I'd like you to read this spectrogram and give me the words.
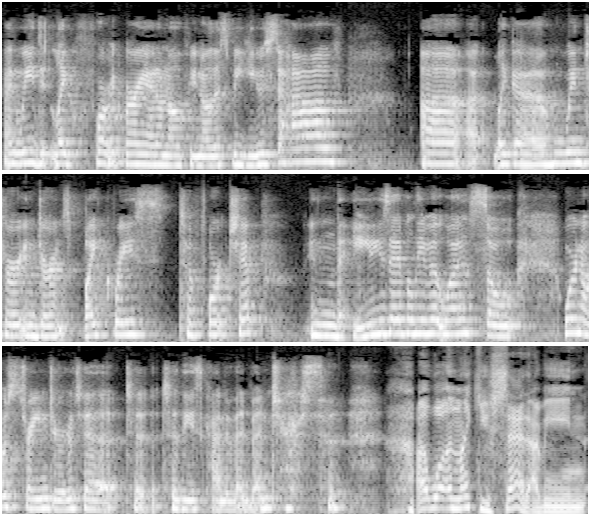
And we did, like Fort McMurray. I don't know if you know this. We used to have uh, like a winter endurance bike race to Fort Chip in the 80s, I believe it was. So we're no stranger to to to these kind of adventures. uh, well, and like you said, I mean,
